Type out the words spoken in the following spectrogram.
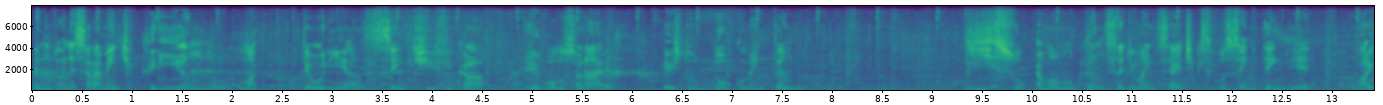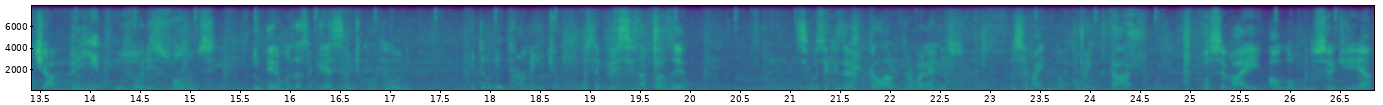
Eu não estou necessariamente criando uma teoria científica revolucionária. Eu estou documentando. E isso é uma mudança de mindset que, se você entender, vai te abrir os horizontes em termos dessa criação de conteúdo. Então, literalmente, o que, que você precisa fazer? Se você quiser, claro, trabalhar nisso, você vai documentar. Você vai, ao longo do seu dia,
